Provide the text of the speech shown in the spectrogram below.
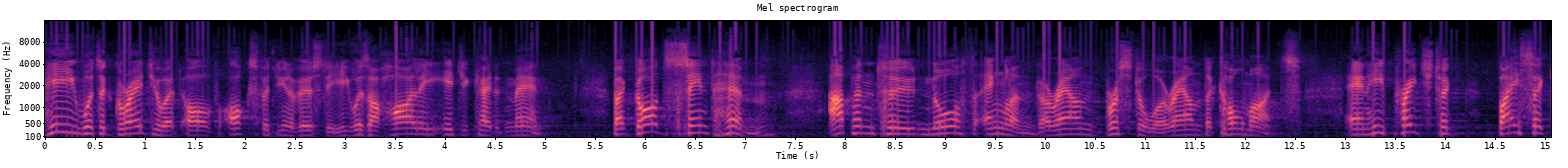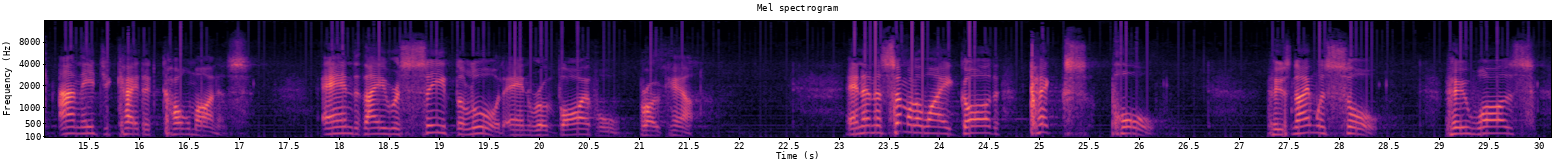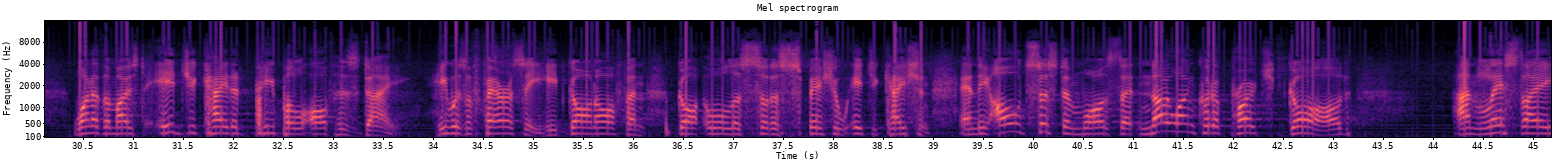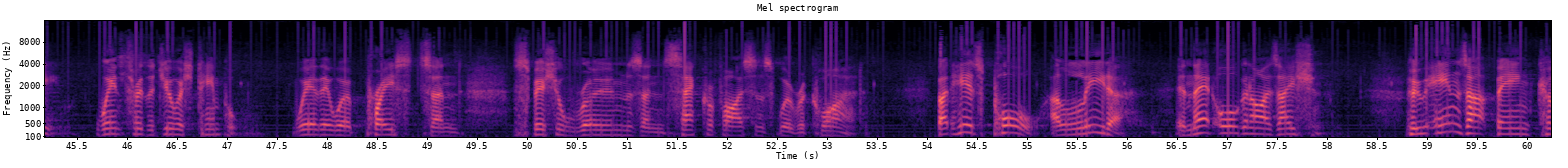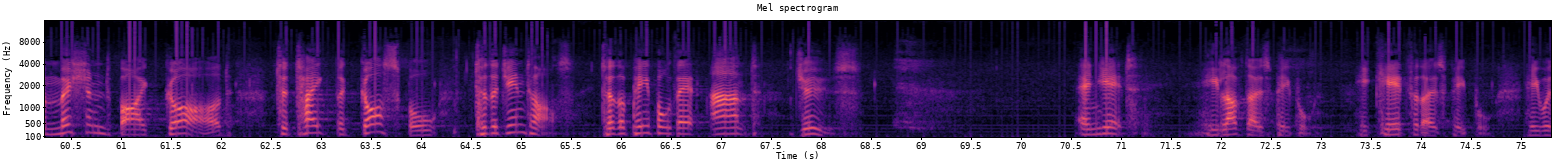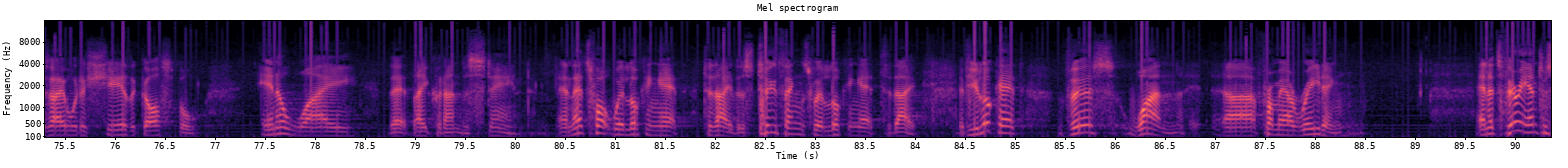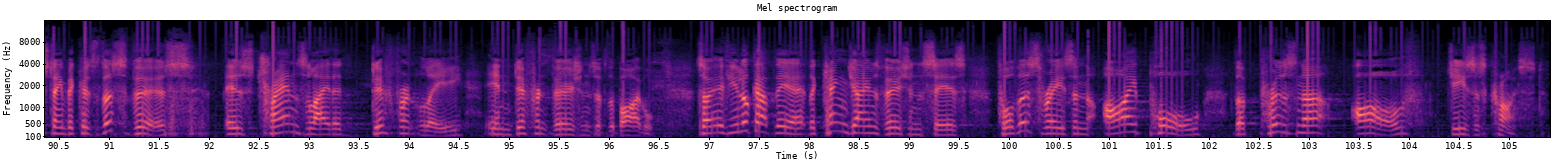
he was a graduate of Oxford University. He was a highly educated man. But God sent him up into North England, around Bristol, around the coal mines. And he preached to basic, uneducated coal miners. And they received the Lord, and revival broke out. And in a similar way, God picks Paul, whose name was Saul who was one of the most educated people of his day. He was a Pharisee. He'd gone off and got all this sort of special education. And the old system was that no one could approach God unless they went through the Jewish temple, where there were priests and special rooms and sacrifices were required. But here's Paul, a leader in that organization who ends up being commissioned by God to take the gospel to the Gentiles, to the people that aren't Jews. And yet, he loved those people. He cared for those people. He was able to share the gospel in a way that they could understand. And that's what we're looking at today. There's two things we're looking at today. If you look at verse 1 uh, from our reading, and it's very interesting because this verse is translated differently in different versions of the Bible. So if you look up there, the King James Version says, For this reason, I, Paul, the prisoner of Jesus Christ.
